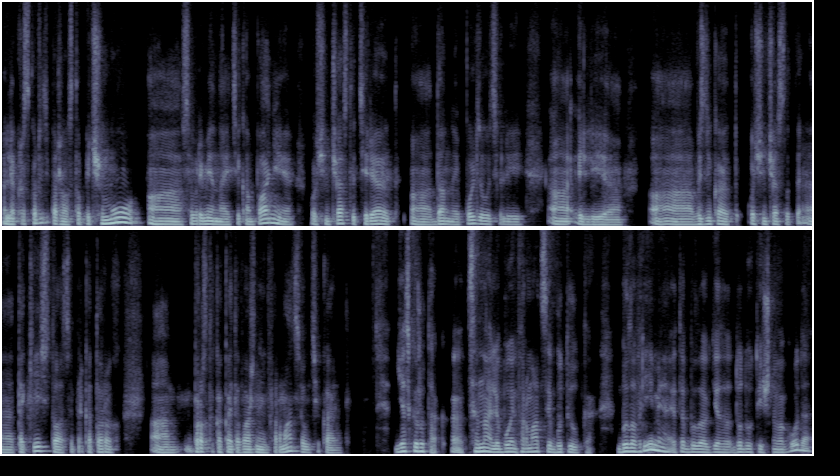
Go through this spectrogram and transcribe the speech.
Олег, расскажите, пожалуйста, почему а, современные IT-компании очень часто теряют а, данные пользователей а, или возникают очень часто э, такие ситуации, при которых а, просто какая-то важная информация утекает. Я скажу так, э, цена любой информации– бутылка. Было время, это было где-то до 2000 года,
